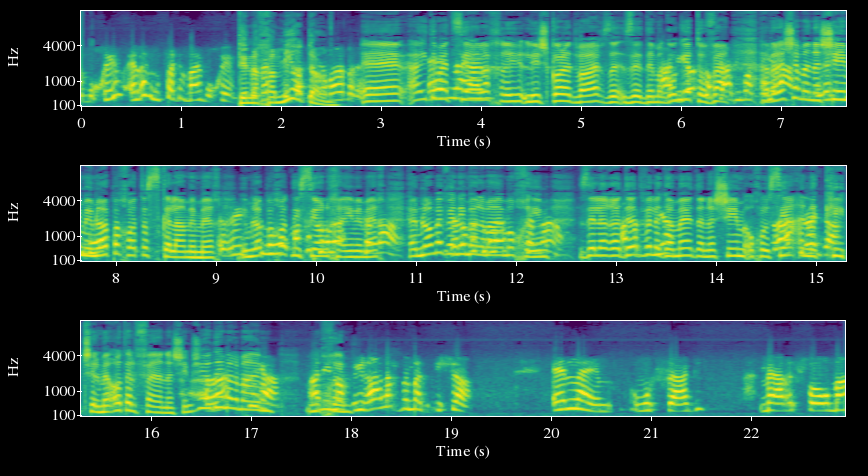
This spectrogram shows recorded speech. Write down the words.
המוחים, אין להם מושג על מה הם מוחים. תנחמי אותם. אה, הייתי מציעה לך לשקול את דברייך, זה- דמגוגיה לא טובה. אבל יש שם אנשים עם לא פחות השכלה ממך, עם לא פחות ניסיון קשור חיים ממך? הם לא זה מבינים לא על מה הם מוחים. זה לרדד. ולגמד אנשים, אוכלוסייה. ענקית של מאות אלפי אנשים שיודעים על מה הם שנייה, אני מוחים. מבהירה לך ומדגישה. אין להם מושג מהרפורמה,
